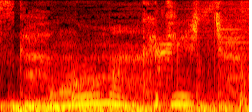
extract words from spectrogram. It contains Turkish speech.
Pascal, Oman, Kadir çok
